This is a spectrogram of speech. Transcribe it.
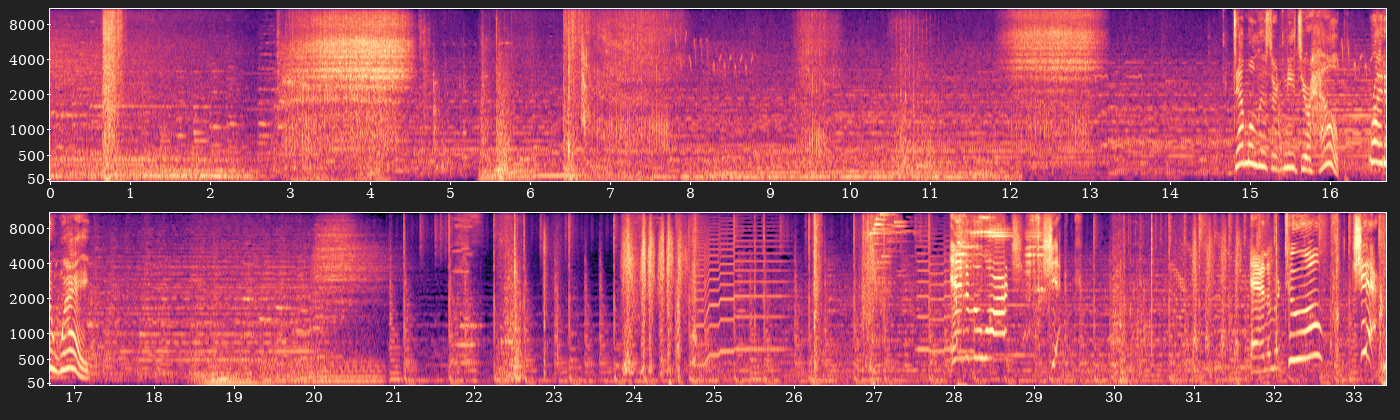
Demolizard needs your help right away. Anima watch, check. Anima tool, check.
